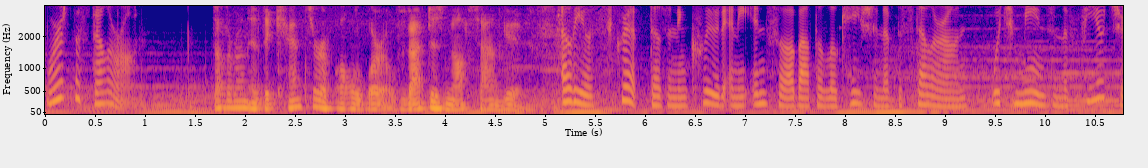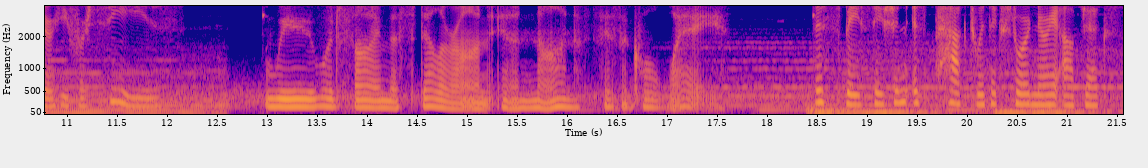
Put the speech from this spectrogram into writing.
Where's the Stellaron? Stellaron is the cancer of all worlds. That does not sound good. Elio's script doesn't include any info about the location of the Stellaron, which means in the future he foresees. We would find the Stellaron in a non physical way. This space station is packed with extraordinary objects.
